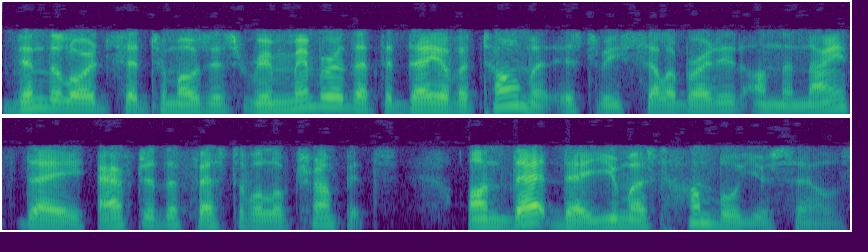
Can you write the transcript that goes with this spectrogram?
Then the Lord said to Moses, Remember that the Day of Atonement is to be celebrated on the ninth day after the festival of trumpets. On that day you must humble yourselves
